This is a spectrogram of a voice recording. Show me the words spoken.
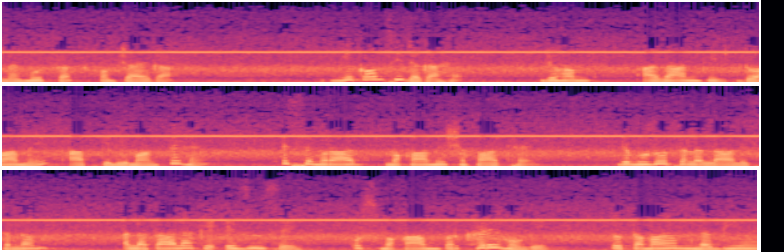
محمود تک پہنچائے گا۔ یہ کون سی جگہ ہے جو ہم آزان کی دعا میں آپ کے لیے مانگتے ہیں؟ اس سے مراد مقام شفات ہے۔ جب حضور صلی اللہ علیہ وسلم اللہ تعالی کے عزم سے اس مقام پر کھڑے ہوں گے، تو تمام نبیوں،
